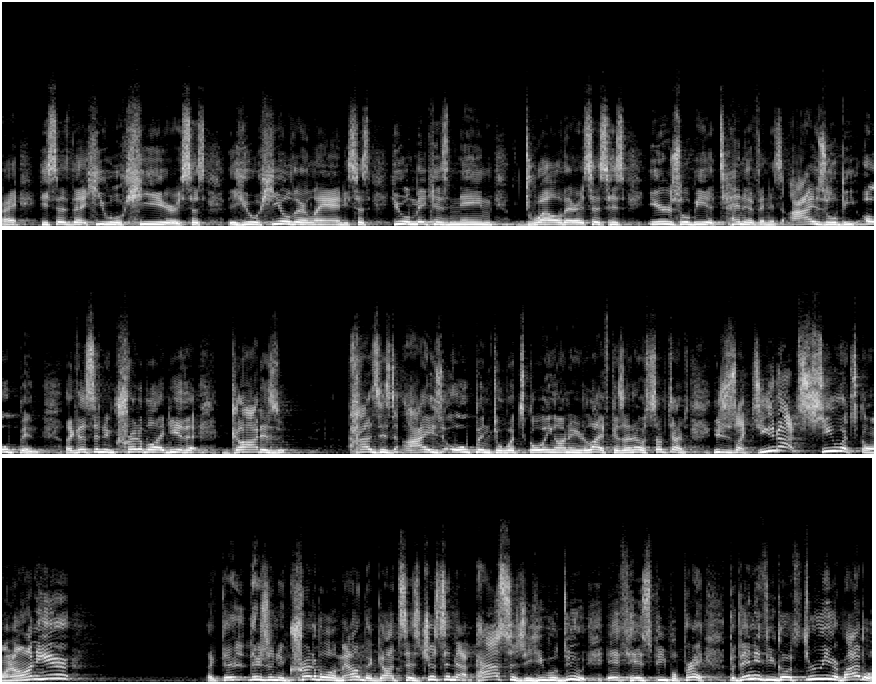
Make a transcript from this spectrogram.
right? He says that he will hear. He says that he will heal their land. He says he will make his name dwell there. It says his ears will be attentive and his eyes will be open. Like that's an incredible idea that God is has his eyes open to what's going on in your life. Because I know sometimes you're just like, do you not see what's going on here? Like there, there's an incredible amount that God says just in that passage that He will do if His people pray. But then if you go through your Bible,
